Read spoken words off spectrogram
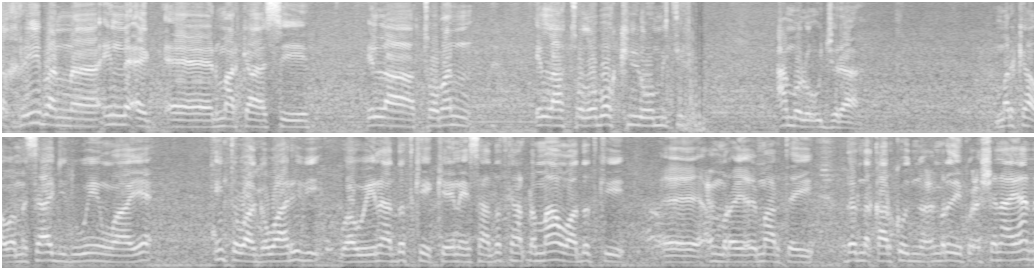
taqriiban in la eg markaasi ilaa toban ilaa toddobo kilomitir camaluu u jiraa marka waa masaajid weyn waaye inta waa gawaaridii waaweynaa dadkay keenaysaan dadkan dhammaan waa dadkii maaratay dadna qaarkoodna cumraday ku ceshanayaan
